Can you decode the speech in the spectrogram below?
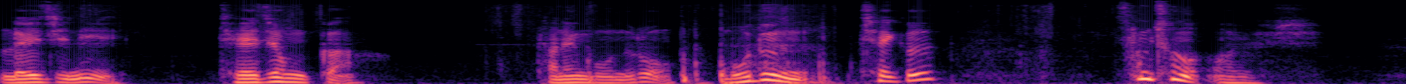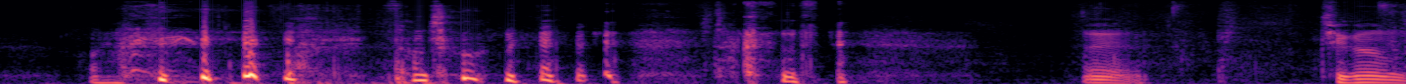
레진이 재정가 단행본으로 모든 책을 3,000원 어휴 씨 3,000원에 잠깐 네. 지금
